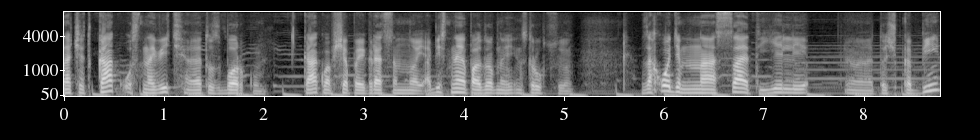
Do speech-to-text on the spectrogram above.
Значит, как установить эту сборку? Как вообще поиграть со мной? Объясняю подробную инструкцию. Заходим на сайт ели .b.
